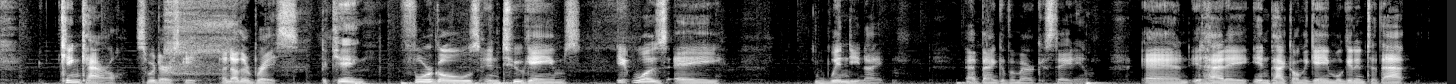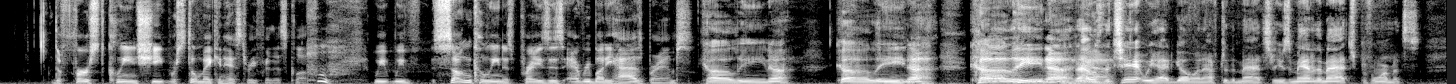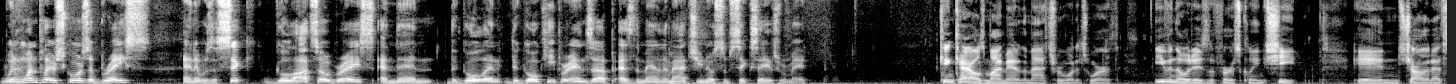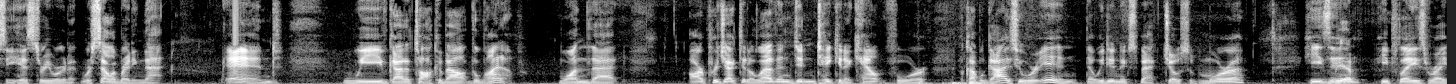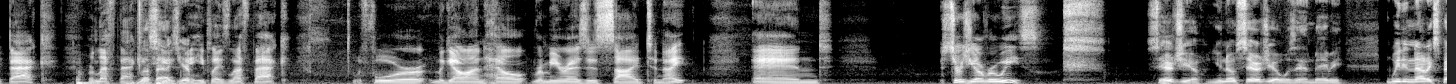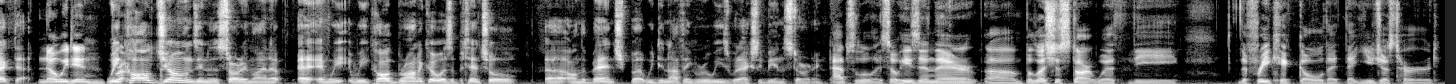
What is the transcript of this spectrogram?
King Karol Swiderski, another brace. The King. Four goals in two games. It was a windy night at Bank of America Stadium, and it had a impact on the game. We'll get into that. The first clean sheet. We're still making history for this club. We, we've sung Kahlina's praises. Everybody has Brams. Kahlina. Kahlina, Kahlina. That Yeah. was the chant we had going after the match. He was a man of the match performance. When one player scores a brace, and it was a sick golazo brace, and then the goal en- the goalkeeper ends up as the man of the match, you know some sick saves were made. King Karol's my man of the match for what it's worth, even though it is the first clean sheet in Charlotte FC history. We're gonna we're celebrating that, and we've got to talk about the lineup, one that our projected eleven didn't take into account for a couple guys who were in that we didn't expect. Joseph Mora, he's in. Yep. He plays right back or left back. Left excuse back, me. yep. He plays left back for Miguel Angel Ramirez's side tonight, and Sergio Ruiz. Sergio, you know Sergio was in, baby. We did not expect that. No, we didn't. We Bro- called Jones into the starting lineup, a- and we we called Bronico as a potential uh, on the bench, but we did not think Ruiz would actually be in the starting. absolutely. So he's in there. Um, but let's just start with the the free kick goal that, that you just heard.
